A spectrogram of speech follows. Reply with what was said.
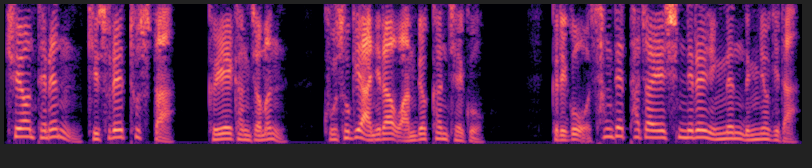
최연태는 기술의 투수다. 그의 강점은 구속이 아니라 완벽한 제구, 그리고 상대 타자의 심리를 읽는 능력이다.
